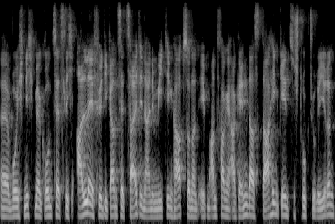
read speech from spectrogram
äh, wo ich nicht mehr grundsätzlich alle für die ganze Zeit in einem Meeting habe, sondern eben anfange, Agendas dahingehend zu strukturieren,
